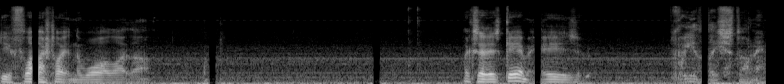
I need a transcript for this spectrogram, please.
your flashlight in the water like that. Like I said, this game is really stunning.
